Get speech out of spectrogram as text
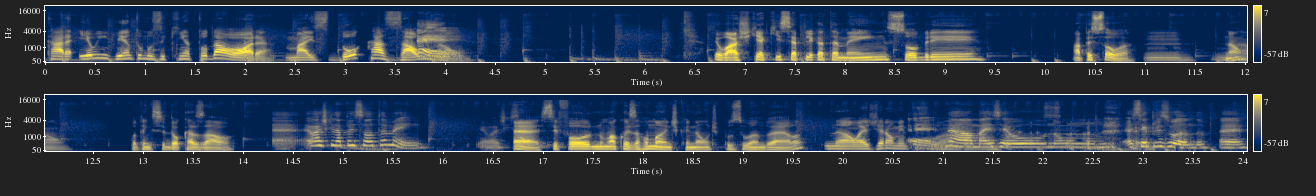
Cara, eu invento musiquinha toda hora, mas do casal É. não. Eu acho que aqui se aplica também sobre a pessoa. Hum, Não? não. Ou tem que ser do casal? É, eu acho que da pessoa também. Eu acho que É, sim. se for numa coisa romântica e não, tipo, zoando ela. Não, é geralmente É, zoando. não, mas eu não. É sempre zoando. É.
